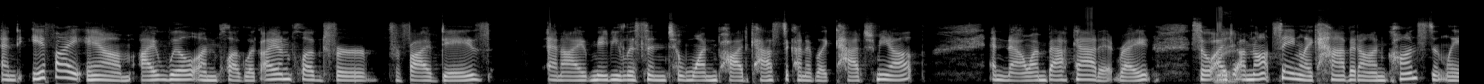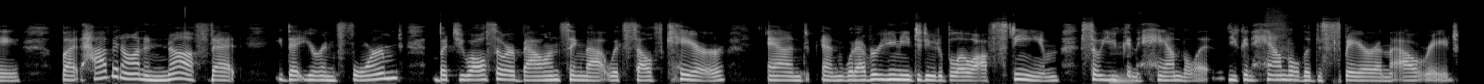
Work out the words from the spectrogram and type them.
and if I am, I will unplug. Like I unplugged for for five days, and I maybe listened to one podcast to kind of like catch me up. And now I'm back at it, right? So right. I, I'm not saying like have it on constantly, but have it on enough that that you're informed, but you also are balancing that with self care and and whatever you need to do to blow off steam so you mm. can handle it you can handle the despair and the outrage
